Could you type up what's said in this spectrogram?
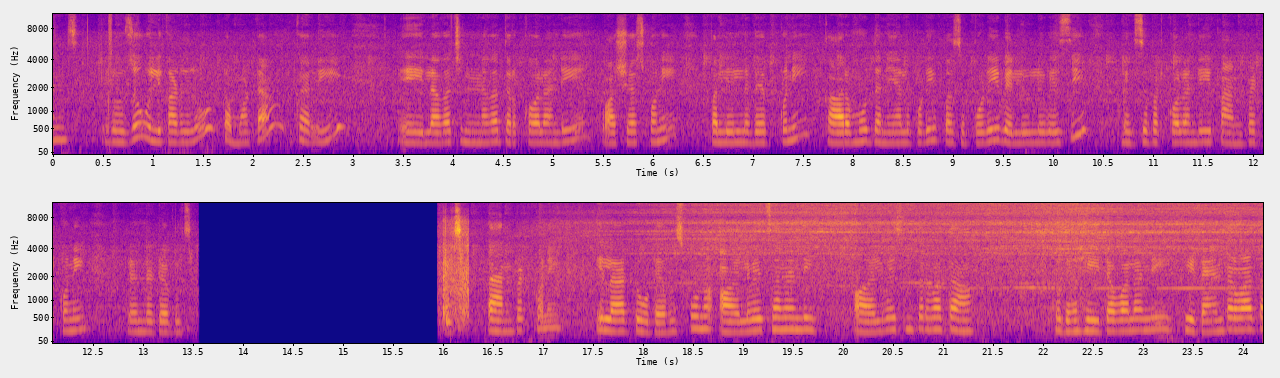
ఫ్రెండ్స్ ఈరోజు ఉల్లికాడలు టమోటా కర్రీ. ఇలాగా చిన్నగా తరుక్కోవాలండి. వాష్ చేసుకొని పల్లీలను వేపుకొని కారము ధనియాల పొడి పసుపు పొడి వెల్లుల్లి వేసి మిక్సీ పట్టుకోవాలండి. పాన్ పెట్టుకొని రెండు టేబుల్ పాన్ పెట్టుకొని ఇలా టూ టేబుల్ స్పూన్ ఆయిల్ వేసానండి. ఆయిల్ వేసిన తర్వాత కొద్దిగా హీట్ అవ్వాలండి. హీట్ అయిన తర్వాత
